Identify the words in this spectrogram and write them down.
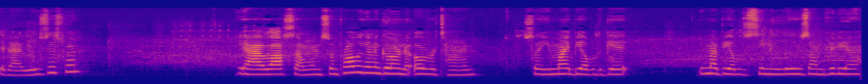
Did I lose this one? Yeah, I lost that one, so I'm probably to go into overtime. So you might be able to get, you might be able to see me lose on video.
